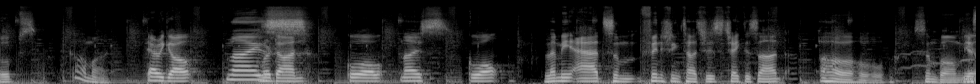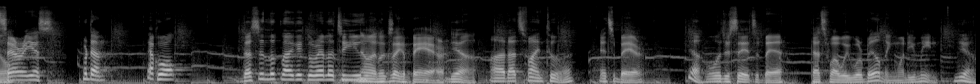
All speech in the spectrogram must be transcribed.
Oops. Come on. There we go. Nice. We're done. Cool. Nice. Cool. Let me add some finishing touches. Check this out. Oh, some You meal. serious? We're done. Cool. Does it look like a gorilla to you? No, it looks like a bear. Yeah, uh, that's fine too, huh? It's a bear. Yeah, we'll just say it's a bear. That's why we were building. What do you mean? Yeah.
